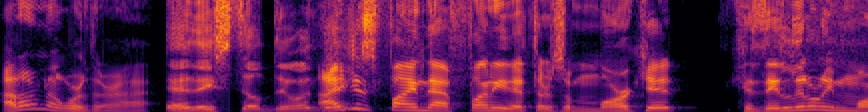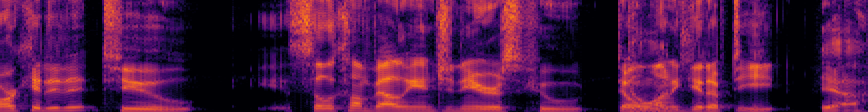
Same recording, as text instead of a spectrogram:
I don't know where they're at. are they still doing? That? I just find that funny that there's a market because they literally marketed it to Silicon Valley engineers who don't, Don't want to get up to eat. yeah.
